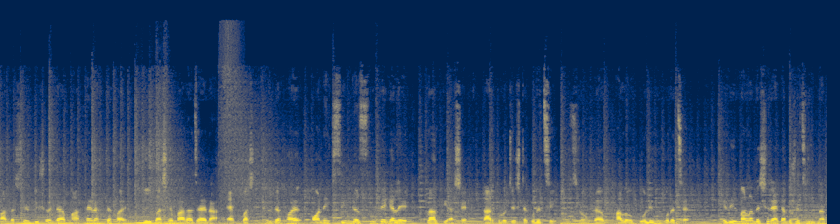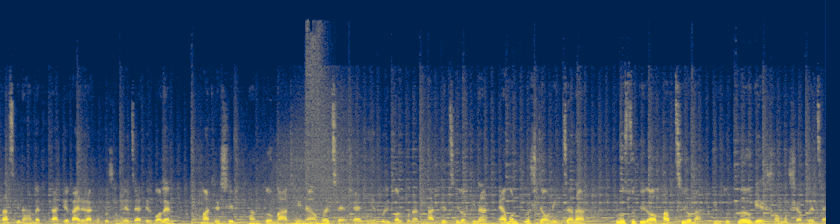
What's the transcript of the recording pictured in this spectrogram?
বাতাসের বিষয়টা মাথায় রাখতে হয়। দুই পাশে মারা যায় না, এক পাশে খেলতে হয়, অনেক সিঙ্গেলস নিতে গেলে ক্লান্তি আসে। তারপরও চেষ্টা করেছি। শ্রীলঙ্কা ভালো বোলিং করেছে। এদিন বাংলাদেশের একাদশে ছিলেন না তাসকিন আহমেদ তাকে বাইরে রাখা প্রসঙ্গে জাকির বলেন, মাঠের সিদ্ধান্ত মাঠেই নেওয়া হয়েছে, ব্যাটিং এর পরিকল্পনা থাকতে ছিল কিনা, এমন প্রশ্নে অনেক জানান, প্রস্তুতির অভাব ছিল না, কিন্তু প্রয়োগে সমস্যা হয়েছে।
